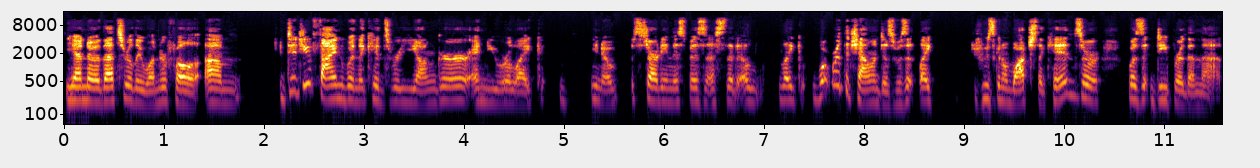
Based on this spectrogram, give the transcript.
Yeah, no, that's really wonderful. Um, did you find when the kids were younger and you were like, you know, starting this business that uh, like what were the challenges? Was it like who's going to watch the kids or was it deeper than that?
